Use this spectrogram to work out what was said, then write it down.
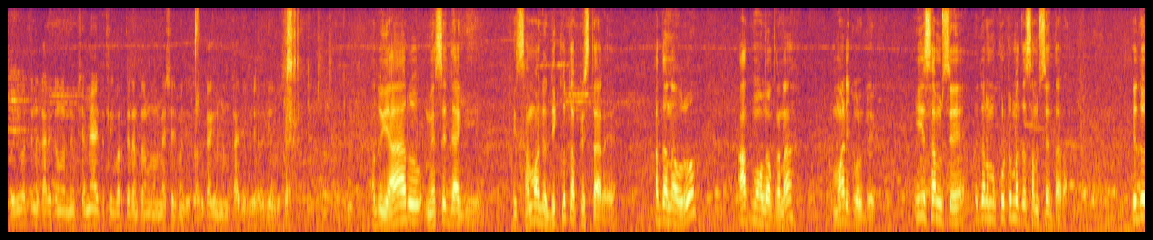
ಸೊ ಇವತ್ತಿನ ಕಾರ್ಯಕ್ರಮದಲ್ಲಿ ನೀವು ಕ್ಷಮೆ ಆಯ್ತಿಗೆ ಬರ್ತೀರಿ ಅಂತ ನಮಗೊಂದು ಮೆಸೇಜ್ ಬಂದಿತ್ತು. ಅದಕ್ಕಾಗಿ ನಿಮ್ಮನ್ನು ಕಾದಿದ್ವಿ. ಅದಕ್ಕೇನು ವಿಷಯ. ಅದು ಯಾರು ಮೆಸೇಜ್ ಆಗಿ ಈ ಸಮಾಜ ದಿಕ್ಕು ತಪ್ಪಿಸ್ತಾರೆ, ಅದನ್ನು ಅವರು ಆತ್ಮಾವಲೋಕನ ಮಾಡಿಕೊಳ್ಬೇಕು. ಈ ಸಂಸ್ಥೆ, ಇದು ನಮ್ಮ ಕುಟುಂಬದ ಸಂಸ್ಥೆ ಥರ ಇದು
